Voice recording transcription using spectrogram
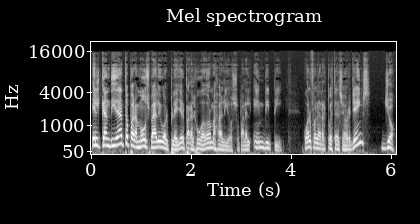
el candidato para Most Valuable Player, para el jugador más valioso, para el MVP. ¿Cuál fue la respuesta del señor James? Yo.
